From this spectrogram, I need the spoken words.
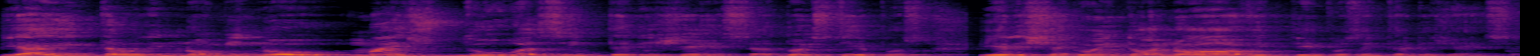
e aí então ele nominou mais duas inteligências, dois tipos, e ele chegou então a nove tipos de inteligência.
